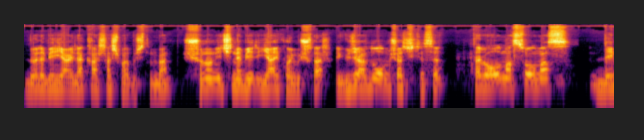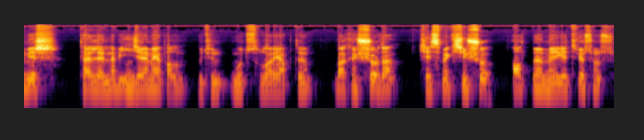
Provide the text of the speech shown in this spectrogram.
böyle bir yayla karşılaşmamıştım ben. Şunun içine bir yay koymuşlar. E, güzel de olmuş açıkçası. Tabi olmazsa olmaz demir tellerine bir inceleme yapalım. Bütün multitool'ları yaptığım. Bakın şurada kesmek için şu alt bölmeye getiriyorsunuz.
